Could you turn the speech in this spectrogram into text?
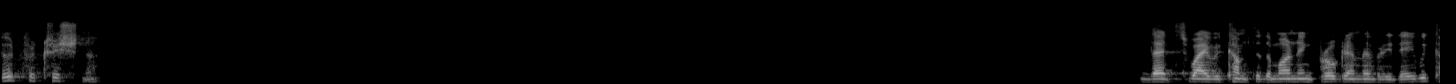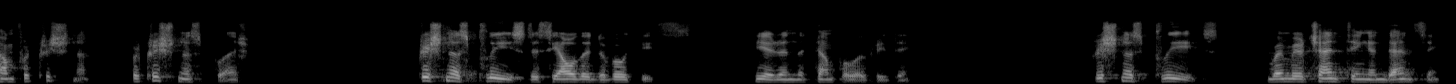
Do it for Krishna. That's why we come to the morning program every day. We come for Krishna, for Krishna's pleasure. Krishna is pleased to see all the devotees here in the temple every day. Krishna is pleased when we're chanting and dancing.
